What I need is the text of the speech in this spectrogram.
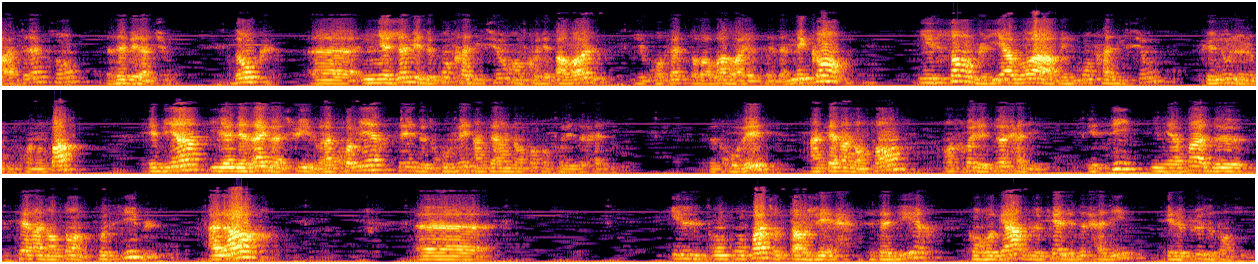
sont révélations. Donc, euh, il n'y a jamais de contradiction entre les paroles du prophète Mais quand il semble y avoir une contradiction que nous ne comprenons pas, eh bien, il y a des règles à suivre. La première, c'est de trouver un terrain d'entente entre les deux hadiths. De trouver un terrain d'entente entre les deux hadiths. Et s'il n'y a pas de terrain d'entente possible, alors euh, on, passe au tarjih, c'est-à-dire qu'on regarde lequel des deux hadiths est le plus authentique.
